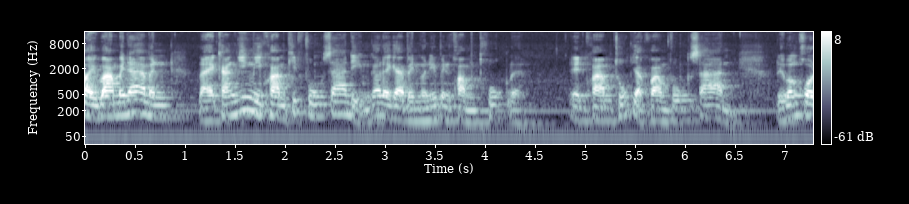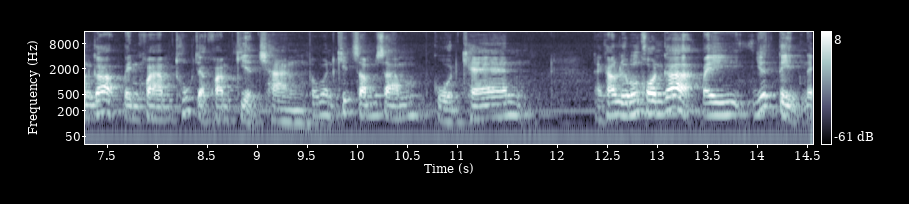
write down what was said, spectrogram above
ปล่อยวางไม่ได้มันหลายครั้งยิ่งมีความคิดฟุ้งซ่านอีกมันก็เลยกลายเป็นคนนี้เป็นความทุกข์เลยเป็นความทุกข์จากความฟุ้งซ่าน หรือบางคนก็เป็นความทุกข์จากความเกลียดชัง เพราะมันคิดซ้ำๆโกรธแค้นนะครับหรือบางคนก็ไปยึดติดใน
